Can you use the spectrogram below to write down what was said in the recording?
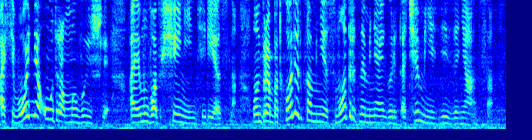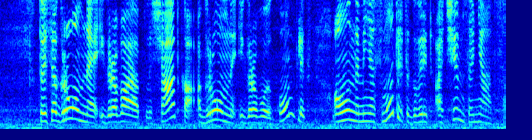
А сегодня утром мы вышли, а ему вообще не интересно. Он прям подходит ко мне, смотрит на меня и говорит, а чем мне здесь заняться? То есть огромная игровая площадка, огромный игровой комплекс, а он на меня смотрит и говорит, а чем заняться?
